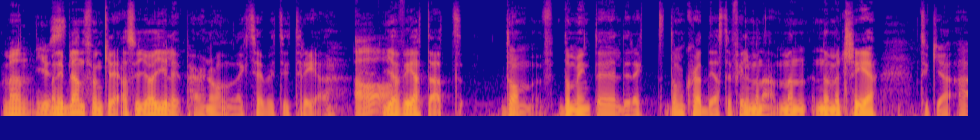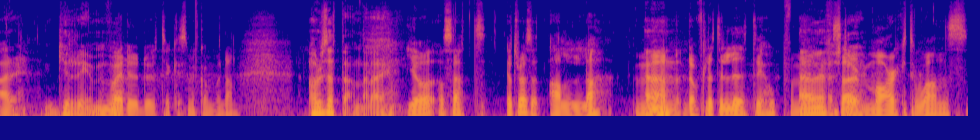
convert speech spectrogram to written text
men just... Men ibland funkar det. Alltså jag gillar ju Paranormal Activity 3. ja. Jag vet att de, de är inte direkt de creddigaste filmerna, men nummer tre tycker jag är grym. Vad är det du tycker så mycket om med den? Har du sett den eller? Jag har sett, jag tror jag har sett alla, men de flyter lite ihop för mig. Ja, jag Så här, förstår. Marked Ones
